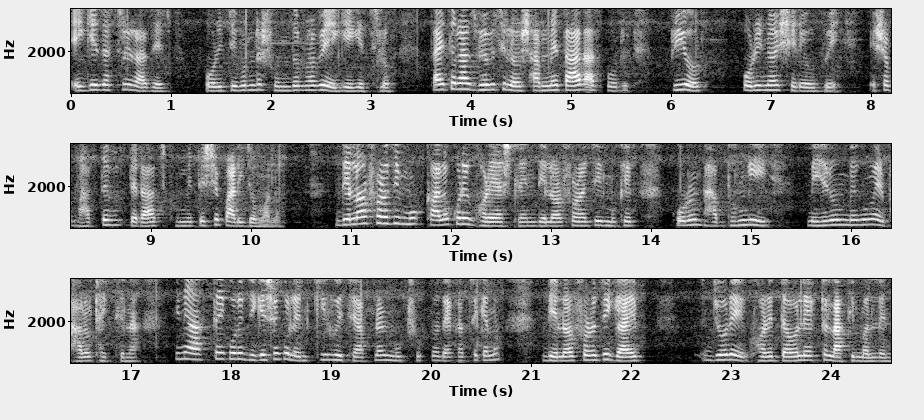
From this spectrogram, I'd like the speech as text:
এগিয়ে যাচ্ছিল রাজের। পরির জীবনটা সুন্দরভাবে এগিয়ে গেছিল। তাই তো রাজ ভেবেছিল সামনে তার আর পরি- প্রিয়র পরিণয় সেরে উঠবে। এসব ভাবতে ভাবতে রাজ ঘুমের দেশে পাড়ি জমালো। দেলোয়ার ফরাজি মুখ কালো করে ঘরে আসলেন। দেলোয়ার ফরাজির মুখের করুণ ভাবভঙ্গি মেহরুম বেগমের ভালো ঠেকছে না। তিনি আস্তে করে জিজ্ঞাসা করলেন, কি হয়েছে? আপনার মুখ শুকনো দেখাচ্ছে কেন? দেলোয়ার ফরাজি গায়ে জোরে ঘরের দেওয়ালে একটা লাথি মারলেন।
